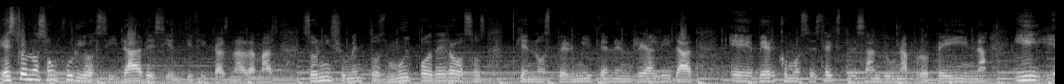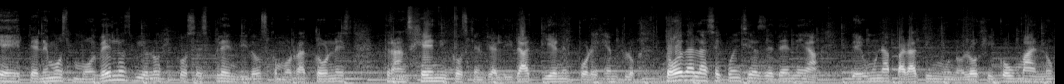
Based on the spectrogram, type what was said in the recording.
Esto no son curiosidades científicas nada más, son instrumentos muy poderosos que nos permiten en realidad eh, ver cómo se está expresando una proteína y tenemos modelos biológicos espléndidos como ratones transgénicos que en realidad tienen, por ejemplo, todas las secuencias de DNA de un aparato inmunológico humano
